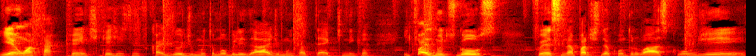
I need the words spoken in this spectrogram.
E é um atacante que a gente tem que ficar de olho, de muita mobilidade, muita técnica e que faz muitos gols. Foi assim na partida contra o Vasco, onde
